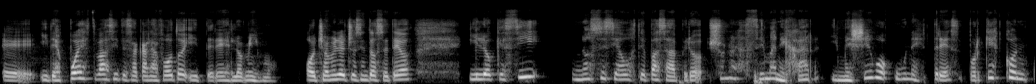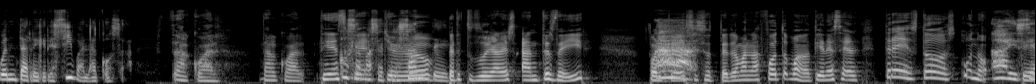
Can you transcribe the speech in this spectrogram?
eh, y después vas y te sacas la foto y tenés lo mismo, 8800 seteos. Y lo que sí, no sé si a vos te pasa, pero yo no la sé manejar y me llevo un estrés porque es con cuenta regresiva la cosa. Tal cual, tal cual. Tienes Cosa que más yo estresante. ver tutoriales antes de ir. Porque Ah. es eso, te toman la foto, bueno, tienes el 3, 2, 1. Ay, te, sí.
